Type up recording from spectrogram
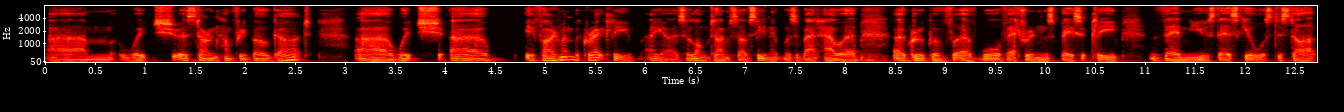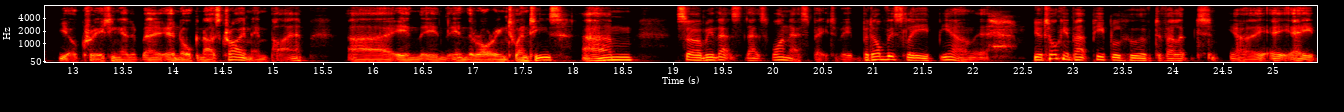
um, which uh, starring Humphrey Bogart, uh, which. Uh, if I remember correctly, uh, yeah, it's a long time since I've seen it. Was about how a, a group of, of war veterans basically then used their skills to start, you know, creating a, a, an organized crime empire uh, in in in the Roaring Twenties. Um, so I mean that's that's one aspect of it, but obviously, you know, you're talking about people who have developed, you know, a, a, a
